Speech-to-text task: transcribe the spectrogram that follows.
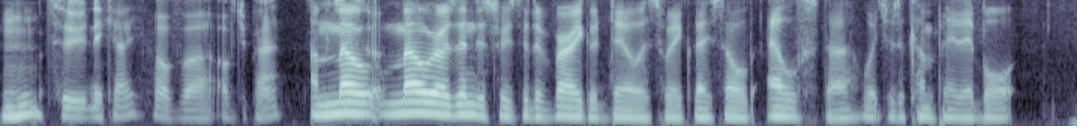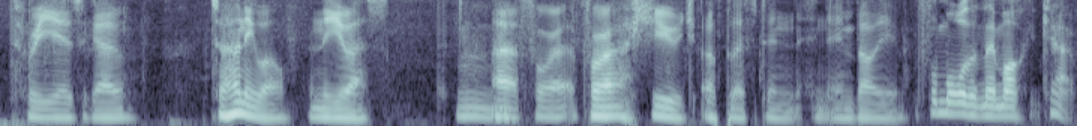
hmm to Nikkei of uh, of Japan. And Mel- is, uh, Melrose Industries did a very good deal this week. They sold Elster, which was a company they bought three years ago, to Honeywell in the US Mm. uh, for a, for a huge uplift in, in, in value. for more than their market cap.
